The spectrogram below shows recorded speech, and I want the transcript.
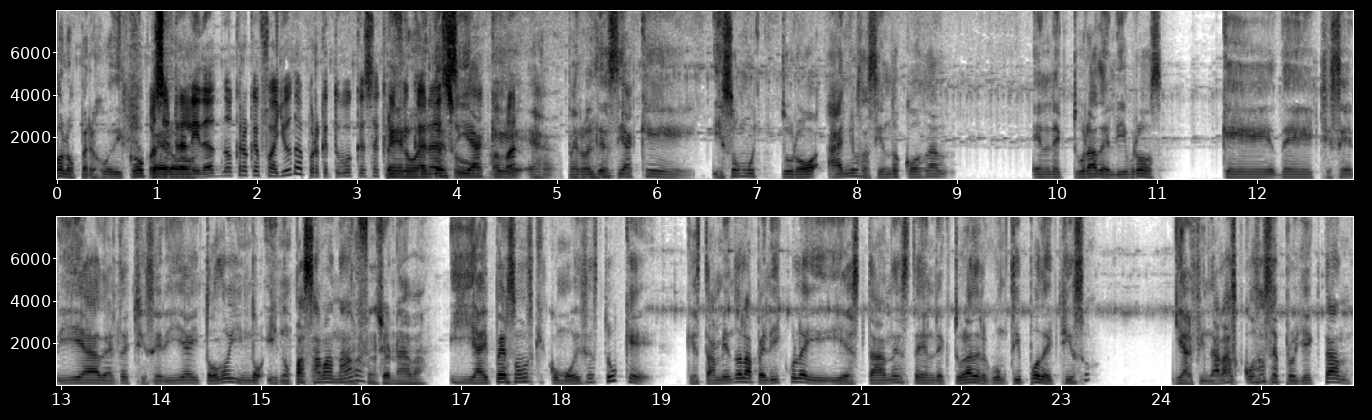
o lo perjudicó Pues pero en realidad no creo que fue ayuda porque tuvo que pero sacrificar él a su decía que mamá. eh, pero él decía que hizo mu- duró años haciendo cosas en lectura de libros que de hechicería de alta hechicería y todo y no y no pasaba No nada funcionaba. y hay personas que como dices tú que, que están viendo la película y, y están este, en lectura de algún tipo de hechizo y al final las cosas se proyectan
